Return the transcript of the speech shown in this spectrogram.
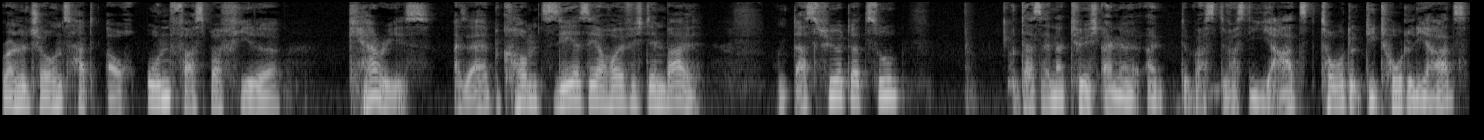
Ronald Jones hat auch unfassbar viele Carries also er bekommt sehr, sehr häufig den Ball. Und das führt dazu, dass er natürlich eine, ein, was, was die Yards, total, die Total Yards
